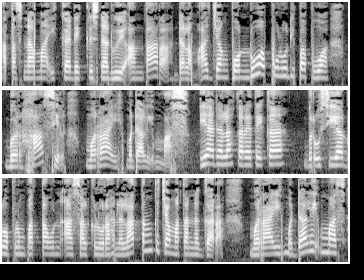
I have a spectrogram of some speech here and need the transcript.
atas nama IKD Krisna Dwi Antara dalam ajang PON 20 di Papua berhasil meraih medali emas. Ia adalah karateka berusia 24 tahun asal Kelurahan Lelatang, Kecamatan Negara, meraih medali emas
